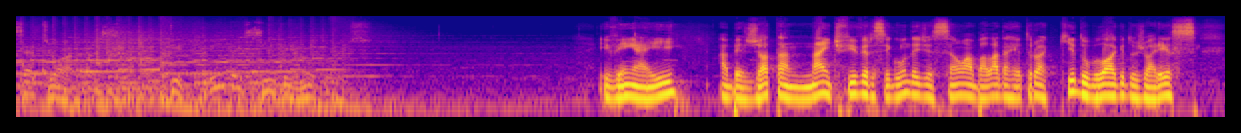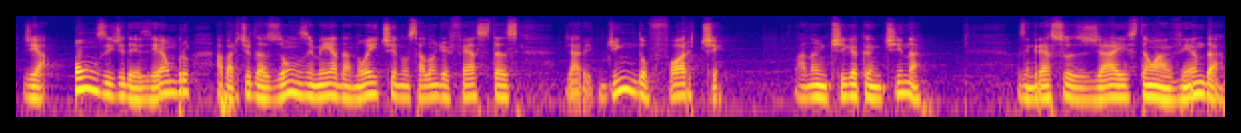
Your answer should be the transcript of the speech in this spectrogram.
17 horas e 35 minutos. E vem aí a BJ Night Fever, segunda edição, a balada retrô aqui do blog do Juarez, dia 11 de dezembro, a partir das 11h30 da noite, no Salão de Festas Jardim do Forte, lá na antiga cantina. Os ingressos já estão à venda,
